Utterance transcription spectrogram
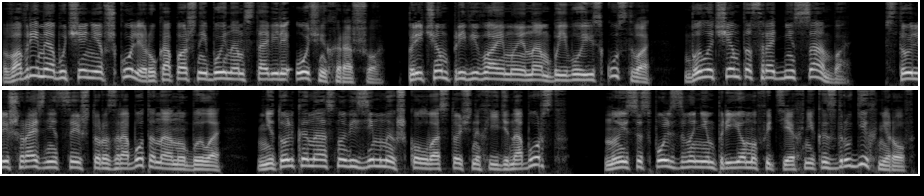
Во время обучения в школе рукопашный бой нам ставили очень хорошо, причем прививаемое нам боевое искусство было чем-то сродни самбо, с той лишь разницей, что разработано оно было не только на основе зимних школ восточных единоборств, но и с использованием приемов и техник из других миров,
